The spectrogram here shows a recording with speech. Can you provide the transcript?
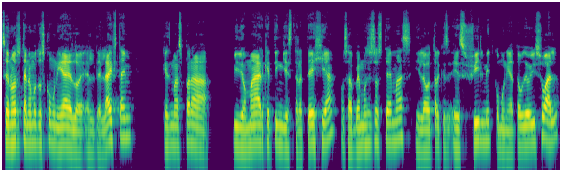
sea, nosotros tenemos dos comunidades, el de Lifetime, que es más para video marketing y estrategia, o sea, vemos esos temas, y la otra que es, Filmit, comunidad audiovisual,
